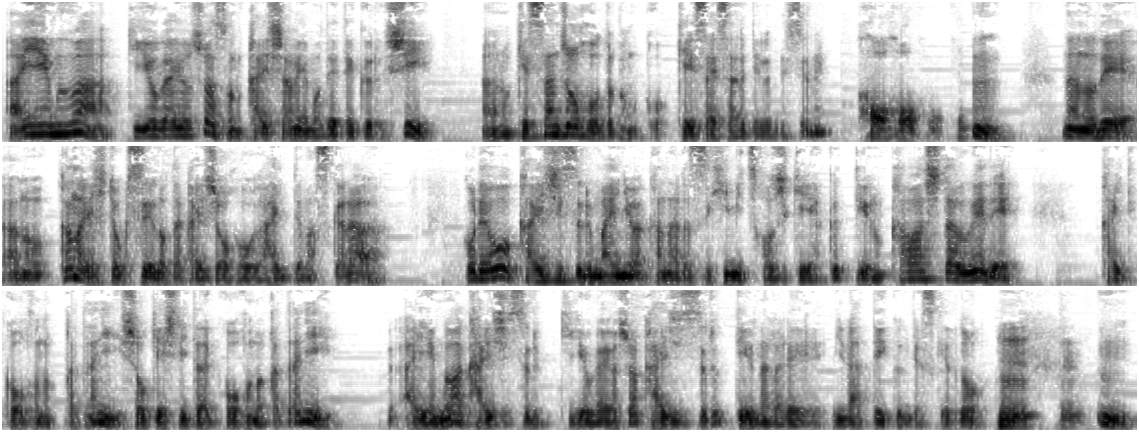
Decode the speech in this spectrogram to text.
IM は、企業概要書はその会社名も出てくるし、あの、決算情報とかもこう、掲載されてるんですよね。ほうほうほうほう。うん。なので、あの、かなり秘匿性の高い情報が入ってますから、これを開始する前には必ず秘密保持契約っていうのを交わした上で、買い手候補の方に、承継していただく候補の方に、IM は開示する、企業概要書は開示するっていう流れになっていくんですけど、うんうん。うん。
